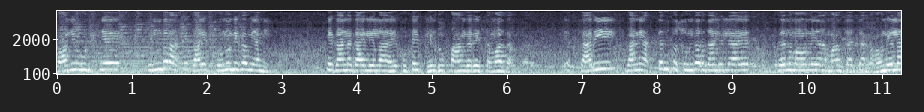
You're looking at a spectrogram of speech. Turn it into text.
बॉलिवूडचे सुंदर असे गायक सोनू निगम यांनी ते गाणं गायलेलं आहे कुठे फेडू पांगरे समाजा चारही गाणे अत्यंत सुंदर झालेले आहेत. जनमावने माणसाच्या भावनेला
